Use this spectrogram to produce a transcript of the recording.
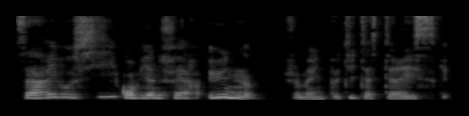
Ça arrive aussi qu'on vienne faire une, je mets une petite astérisque,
